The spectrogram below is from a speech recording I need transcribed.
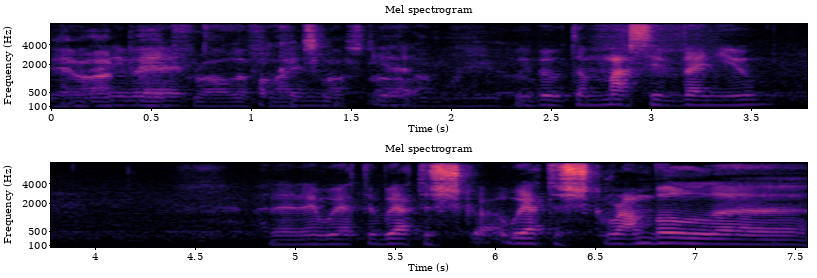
Yeah, And well, I paid for all the flights, fucking- all yeah, that money. We booked a massive venue, and then we had to we had to we had to scramble uh,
